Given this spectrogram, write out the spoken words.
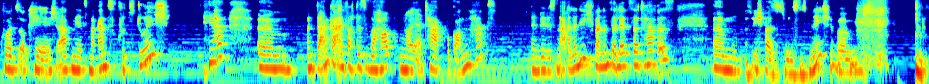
kurz, okay, ich atme jetzt mal ganz kurz durch. Ja, ähm, und danke einfach, dass überhaupt ein neuer Tag begonnen hat denn wir wissen alle nicht, wann unser letzter Tag ist. Ähm, also ich weiß es zumindest nicht. Ähm,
